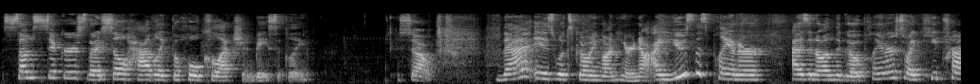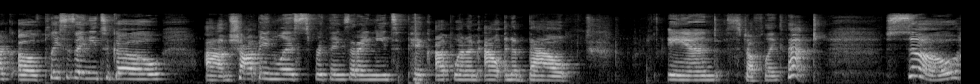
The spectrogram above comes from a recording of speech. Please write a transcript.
some stickers that I still have like the whole collection basically. So that is what's going on here. Now I use this planner as an on-the-go planner so I keep track of places I need to go, um, shopping lists for things that I need to pick up when I'm out and about and stuff like that. So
